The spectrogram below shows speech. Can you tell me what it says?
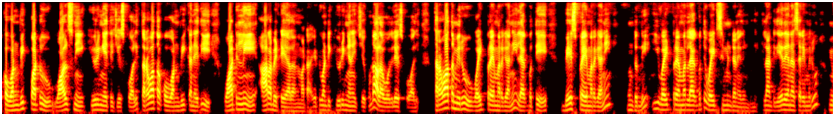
ఒక వన్ వీక్ పాటు వాల్స్ని క్యూరింగ్ అయితే చేసుకోవాలి. తర్వాత ఒక వన్ వీక్ అనేది వాటిల్ని ఆరబెట్టేయాలన్నమాట. ఎటువంటి క్యూరింగ్ అనేది చేయకుండా అలా వదిలేసుకోవాలి. తర్వాత మీరు వైట్ ప్రైమర్ కానీ లేకపోతే బేస్ ప్రైమర్ కానీ ఉంటుంది. ఈ వైట్ ప్రైమర్ లేకపోతే వైట్ సిమెంట్ అనేది ఉంటుంది. ఇలాంటిది ఏదైనా సరే మీరు మీ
